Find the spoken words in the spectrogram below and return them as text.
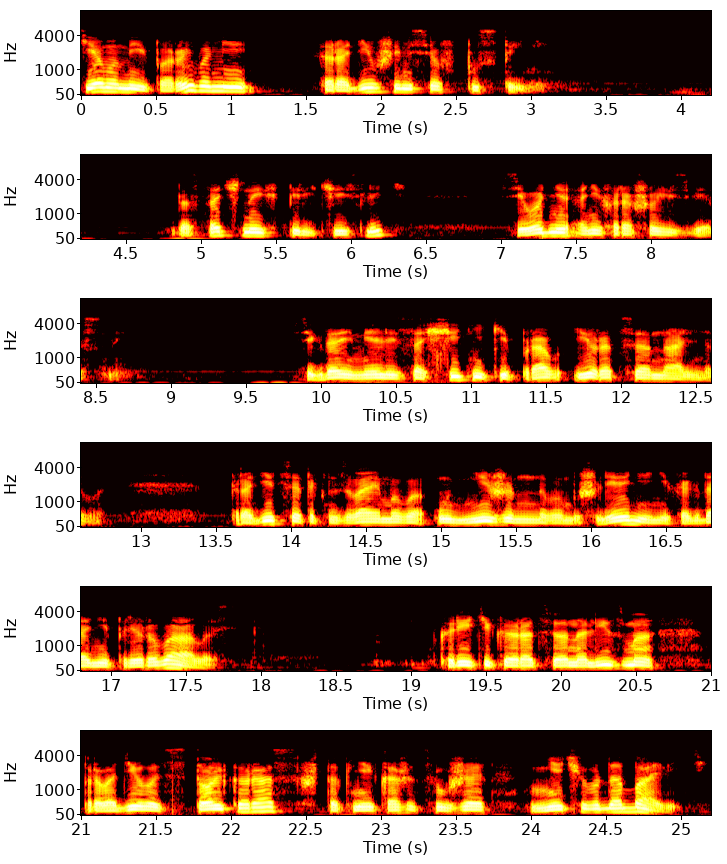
темами и порывами, родившимися в пустыне. Достаточно их перечислить, сегодня они хорошо известны. Всегда имели защитники прав иррационального. Традиция так называемого униженного мышления никогда не прерывалась. Критика рационализма проводилась столько раз, что к ней, кажется, уже нечего добавить.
